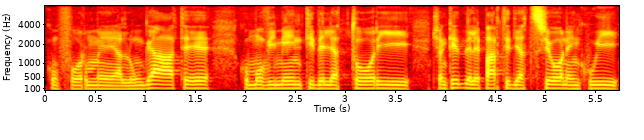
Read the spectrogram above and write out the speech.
con forme allungate, con movimenti degli attori, c'è anche delle parti di azione in cui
